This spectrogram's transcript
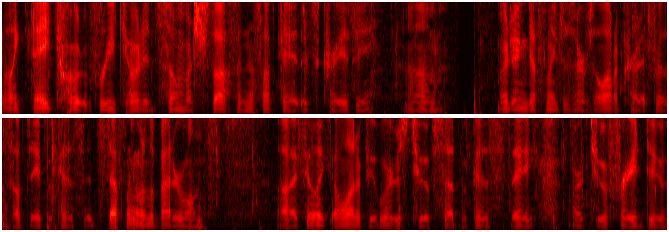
like they code recoded so much stuff in this update. It's crazy. Um, Mojang definitely deserves a lot of credit for this update because it's definitely one of the better ones. Uh, I feel like a lot of people are just too upset because they are too afraid to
